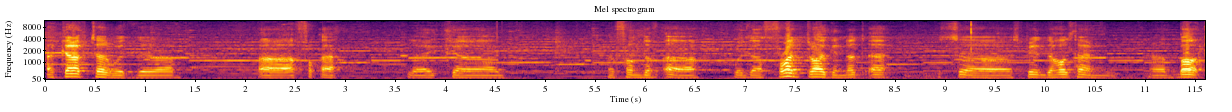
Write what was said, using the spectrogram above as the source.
a character with uh, uh, uh like uh, from the uh, with the front dragon, not uh, it's it's been the whole time uh, back.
